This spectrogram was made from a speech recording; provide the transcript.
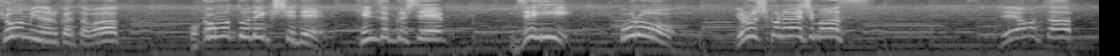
興味のある方は岡本歴史で検索してぜひフォローよろしくお願いします。ではまた。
